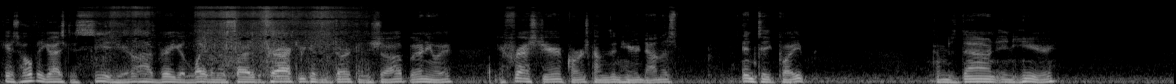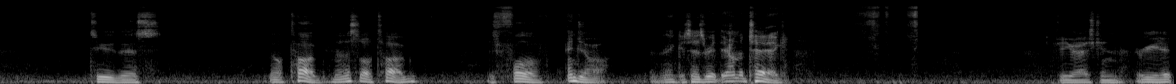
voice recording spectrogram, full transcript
Okay, so hopefully you guys can see it here. I don't have very good light on the side of the tractor because it's dark in the shop. But anyway, your fresh air, of course, comes in here down this intake pipe. Comes down in here to this little tub. Now this little tub is full of engine oil. I think it says right there on the tag. If you guys can read it.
